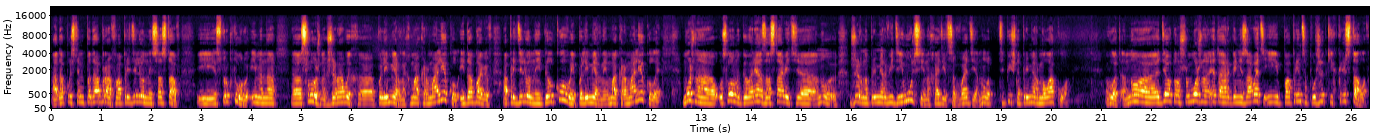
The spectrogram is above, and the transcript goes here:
а, допустим, подобрав определенный состав и структуру именно э, сложных жировых э, полимерных макромолекул и добавив определенные белковые полимерные макромолекулы, можно, условно говоря, заставить э, ну, жир, например, в виде эмульсии находиться в воде. Ну, вот типичный пример молоко. Вот. Но дело в том, что можно это организовать и по принципу жидких кристаллов.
